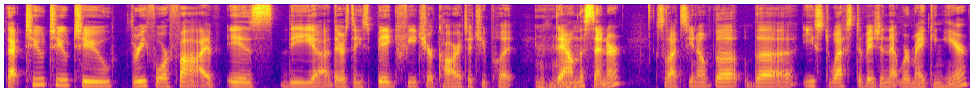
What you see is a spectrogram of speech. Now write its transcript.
that two two two three four five is the uh, there's these big feature cards that you put down the center. So that's you know the the east west division that we're making here.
